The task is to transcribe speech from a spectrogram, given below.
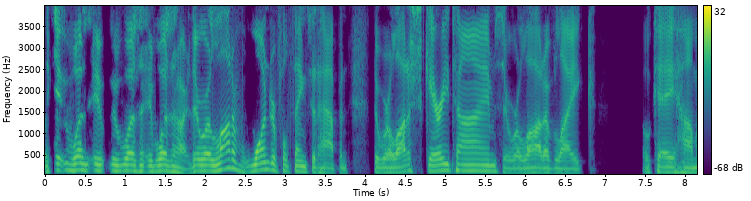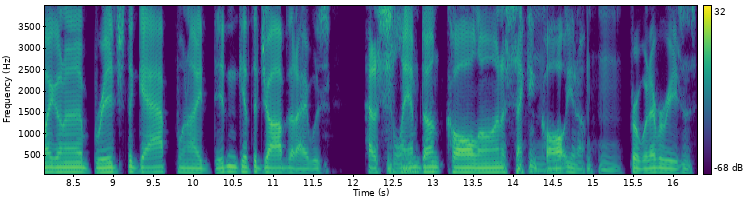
like it was it, it wasn't it wasn't hard there were a lot of wonderful things that happened there were a lot of scary times there were a lot of like okay how am i going to bridge the gap when i didn't get the job that i was had a slam dunk call on a 2nd Mhm. call you know Mhm. for whatever reasons.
